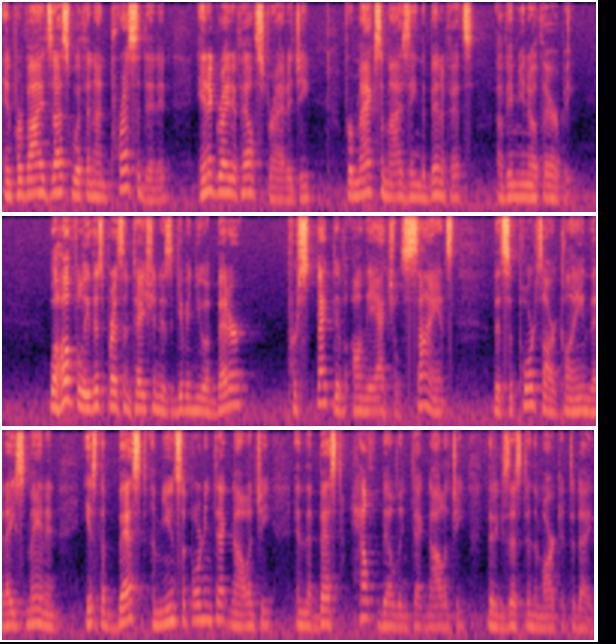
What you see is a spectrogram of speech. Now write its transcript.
and provides us with an unprecedented integrative health strategy for maximizing the benefits of immunotherapy. Well, hopefully, this presentation has given you a better perspective on the actual science that supports our claim that acemannan is the best immune supporting technology and the best health building technology that exists in the market today.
